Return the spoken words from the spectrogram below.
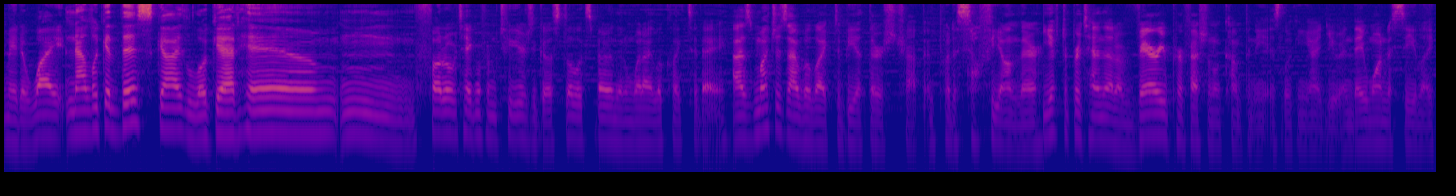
made it white. Now look at this, guys. Look at him. Mmm. Photo taken from two years ago still looks better than what I look like today. As much as I would like to be a thirst trap and put a selfie on there, you have to pretend that a very professional company is looking at you and they want to see like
